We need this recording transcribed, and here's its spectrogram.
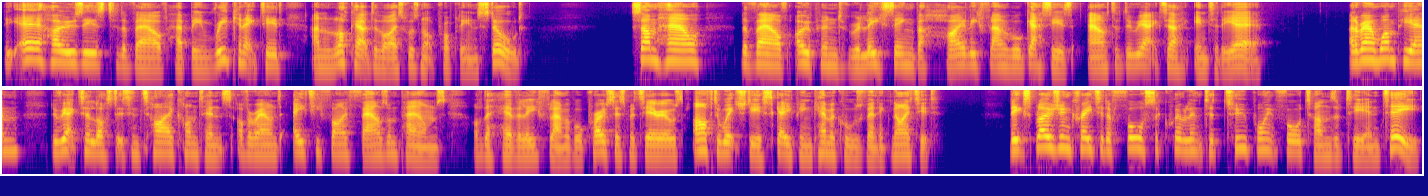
the air hoses to the valve had been reconnected and the lockout device was not properly installed. Somehow, the valve opened, releasing the highly flammable gases out of the reactor into the air. At around 1pm, the reactor lost its entire contents of around £85,000 of the heavily flammable process materials, after which the escaping chemicals then ignited. The explosion created a force equivalent to 2.4 tonnes of TNT,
